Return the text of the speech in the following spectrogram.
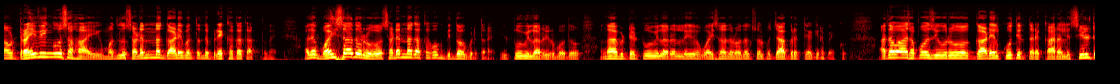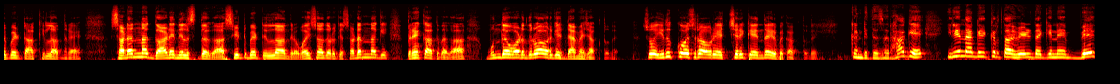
ನಾವು ಡ್ರೈವಿಂಗು ಸಹ ಈಗ ಮೊದಲು ಸಡನ್ನಾಗಿ ಗಾಡಿ ಬಂತಂದರೆ ಬ್ರೇಕ್ ಹಾಕೋಕ್ಕಾಗ್ತದೆ ಅದೇ ವಯಸ್ಸಾದವರು ಸಡನ್ನಾಗಿ ಹಾಕೋಕ್ಕೋಗಿ ಹೋಗಿ ಬಿದ್ದೋಗ್ಬಿಡ್ತಾರೆ. ಈ ಟೂ ವೀಲರ್ ಇರ್ಬೋದು ಹಂಗಾಗ್ಬಿಟ್ಟೆ ಟೂ ವೀಲರಲ್ಲಿ ವಯಸ್ಸಾದವರು ಹೋದಾಗ ಸ್ವಲ್ಪ ಜಾಗೃತಿಯಾಗಿರಬೇಕು ಅಥವಾ ಸಪೋಸ್ ಇವರು ಗಾಡಿಯಲ್ಲಿ ಕೂತಿರ್ತಾರೆ ಕಾರಲ್ಲಿ ಸೀಟ್ ಬೆಲ್ಟ್ ಹಾಕಿಲ್ಲ ಅಂದರೆ ಸಡನ್ನಾಗಿ ಗಾಡಿ ನಿಲ್ಲಿಸಿದಾಗ ಸೀಟ್ ಬೆಲ್ಟ್ ಇಲ್ಲ ಅಂದರೆ ವಯಸ್ಸಾದವ್ರಿಗೆ ಸಡನ್ನಾಗಿ ಬ್ರೇಕ್ ಹಾಕಿದಾಗ ಮುಂದೆ ಹೊಡೆದ್ರೂ ಅವ್ರಿಗೆ ಡ್ಯಾಮೇಜ್ ಆಗ್ತದೆ. ಸೊ ಇದಕ್ಕೋಸ್ಕರ ಅವರು ಎಚ್ಚರಿಕೆಯಿಂದ ಇರಬೇಕಾಗ್ತದೆ. ಖಂಡಿತ ಸರ್. ಹಾಗೆ ಹಿರಿಯ ನಾಗರಿಕರು ತಾವು ಹೇಳ್ದಾಗೇ ಬೇಗ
